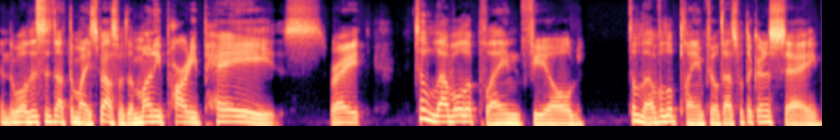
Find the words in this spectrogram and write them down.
And well, this is not the money spouse, but the money party pays, right? To level the playing field, to level the playing field. That's what they're going to say.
